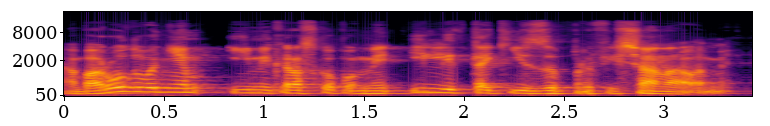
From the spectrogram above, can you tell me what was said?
оборудованием и микроскопами или такие за профессионалами?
